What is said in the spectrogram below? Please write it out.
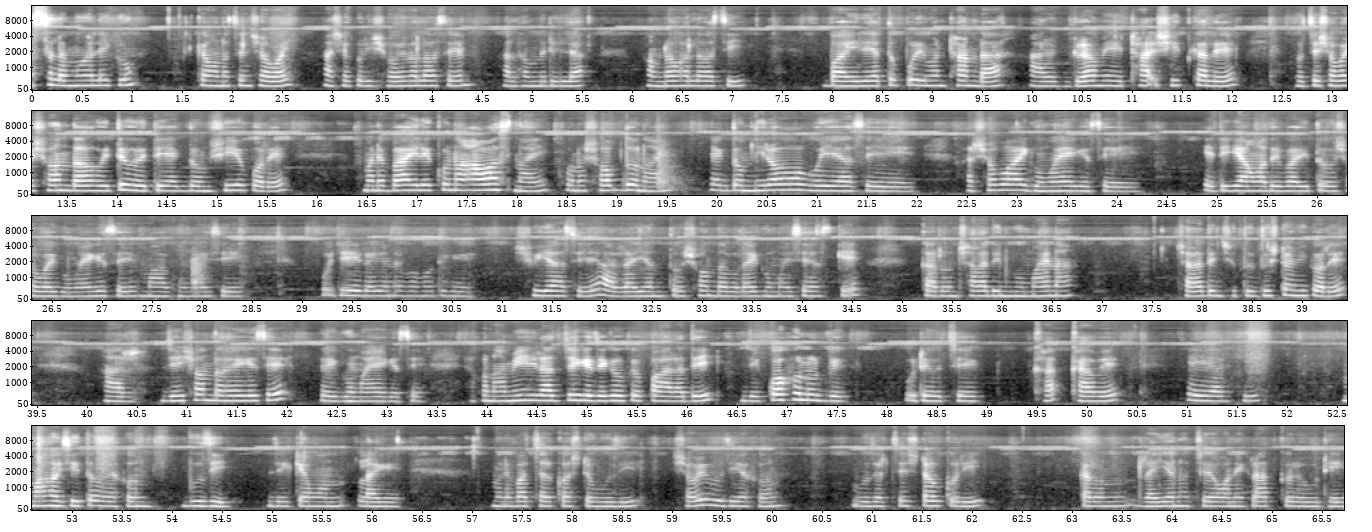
আসসালামু আলাইকুম। কেমন আছেন সবাই? আশা করি সবাই ভালো আছেন। আলহামদুলিল্লাহ, আমরাও ভালো আছি। বাইরে এত পরিমাণ ঠান্ডা আর গ্রামে শীতকালে হচ্ছে সবাই সন্ধ্যা হইতে হইতে একদম শুয়ে পড়ে। মানে বাইরে কোনো আওয়াজ নাই, কোনো শব্দ নাই, একদম নীরব হয়ে আছে আর সবাই ঘুমায় গেছে। এদিকে আমাদের বাড়িতেও সবাই ঘুমায় গেছে, মা ঘুমাইছে। ওই যে রায়ানের বাবা থেকে শুয়ে আছে আর রায়ান তো সন্ধ্যাবেলায় ঘুমাইছে আজকে, কারণ সারাদিন ঘুমায় না। সারাদিন শুধু দুষ্টামি করে আর যেই সন্ধ্যা হয়ে গেছে, ওই ঘুমায় গেছে। এখন আমি রাত জেগে জেগে ওকে পাহারা দেই যে কখন উঠবে, উঠে হচ্ছে খাবে। এই আর কি। মা হয়েছি তো এখন বুঝি যে কেমন লাগে। মানে বাচ্চার কষ্ট বুঝি। সবই বুঝি এখন। বোঝার চেষ্টাও করি। কারণ রাইয়ান হচ্ছে অনেক রাত করে উঠে।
